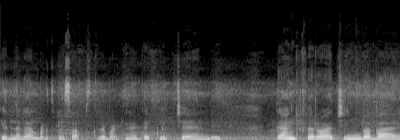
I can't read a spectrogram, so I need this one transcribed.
కింద కనబడుతున్న సబ్స్క్రైబ్ బటన్ అయితే క్లిక్ చేయండి. Thank you for watching bye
